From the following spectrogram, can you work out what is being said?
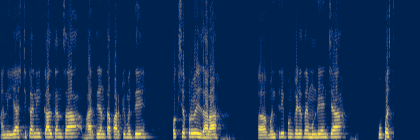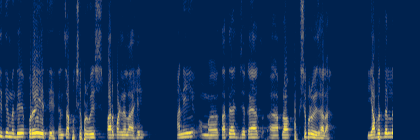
आणि याच ठिकाणी काल त्यांचा भारतीय जनता पार्टीमध्ये पक्षप्रवेश झाला. मंत्री पंकजाताई मुंडे यांच्या उपस्थितीमध्ये परळी येथे त्यांचा पक्षप्रवेश पार पाडलेला आहे. आणि तात्या जे काय आज आपला पक्षप्रवेश झाला याबद्दल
